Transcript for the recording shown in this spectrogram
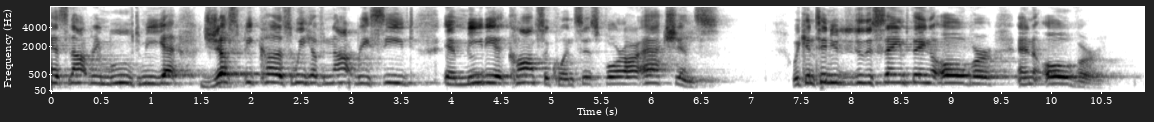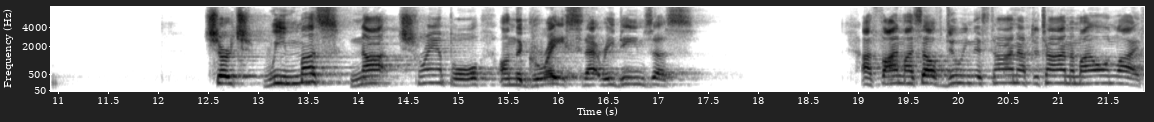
has not removed me yet just because we have not received immediate consequences for our actions. We continue to do the same thing over and over. Church, we must not trample on the grace that redeems us. I find myself doing this time after time in my own life.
